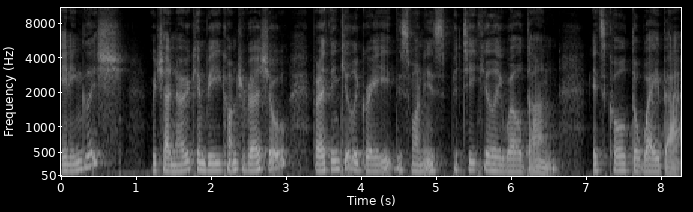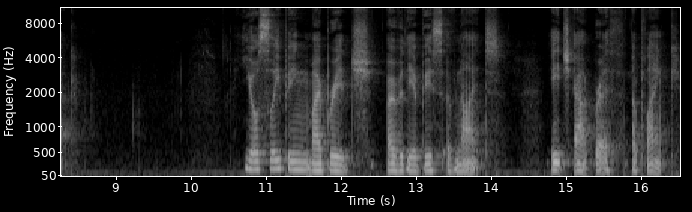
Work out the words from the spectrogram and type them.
in English, which I know can be controversial, but I think you'll agree this one is particularly well done. It's called The Way Back. You're sleeping my bridge over the abyss of night, each outbreath a plank.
